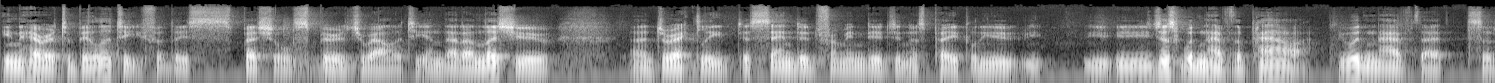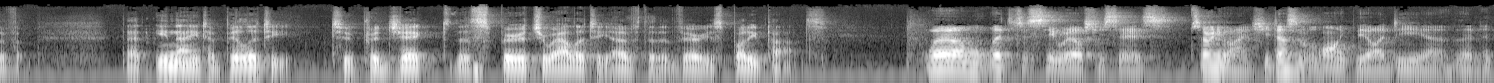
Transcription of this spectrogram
inheritability for this special spirituality, and that unless you are directly descended from indigenous people, you, you you just wouldn't have the power. You wouldn't have that sort of that innate ability to project the spirituality over the various body parts. Well, let's just see what else she says. So anyway, she doesn't like the idea that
